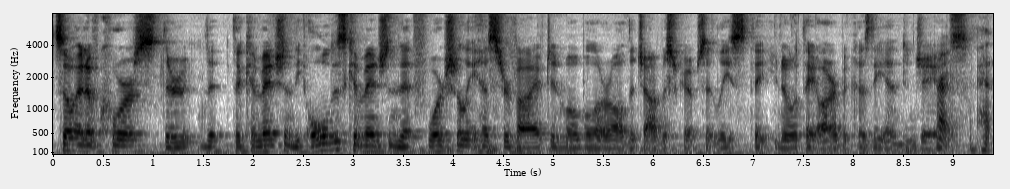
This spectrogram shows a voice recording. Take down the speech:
so, and of course, there the, the convention, the oldest convention that fortunately has survived in mobile are all the JavaScripts. At least that you know what they are because they end in JS. Right.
